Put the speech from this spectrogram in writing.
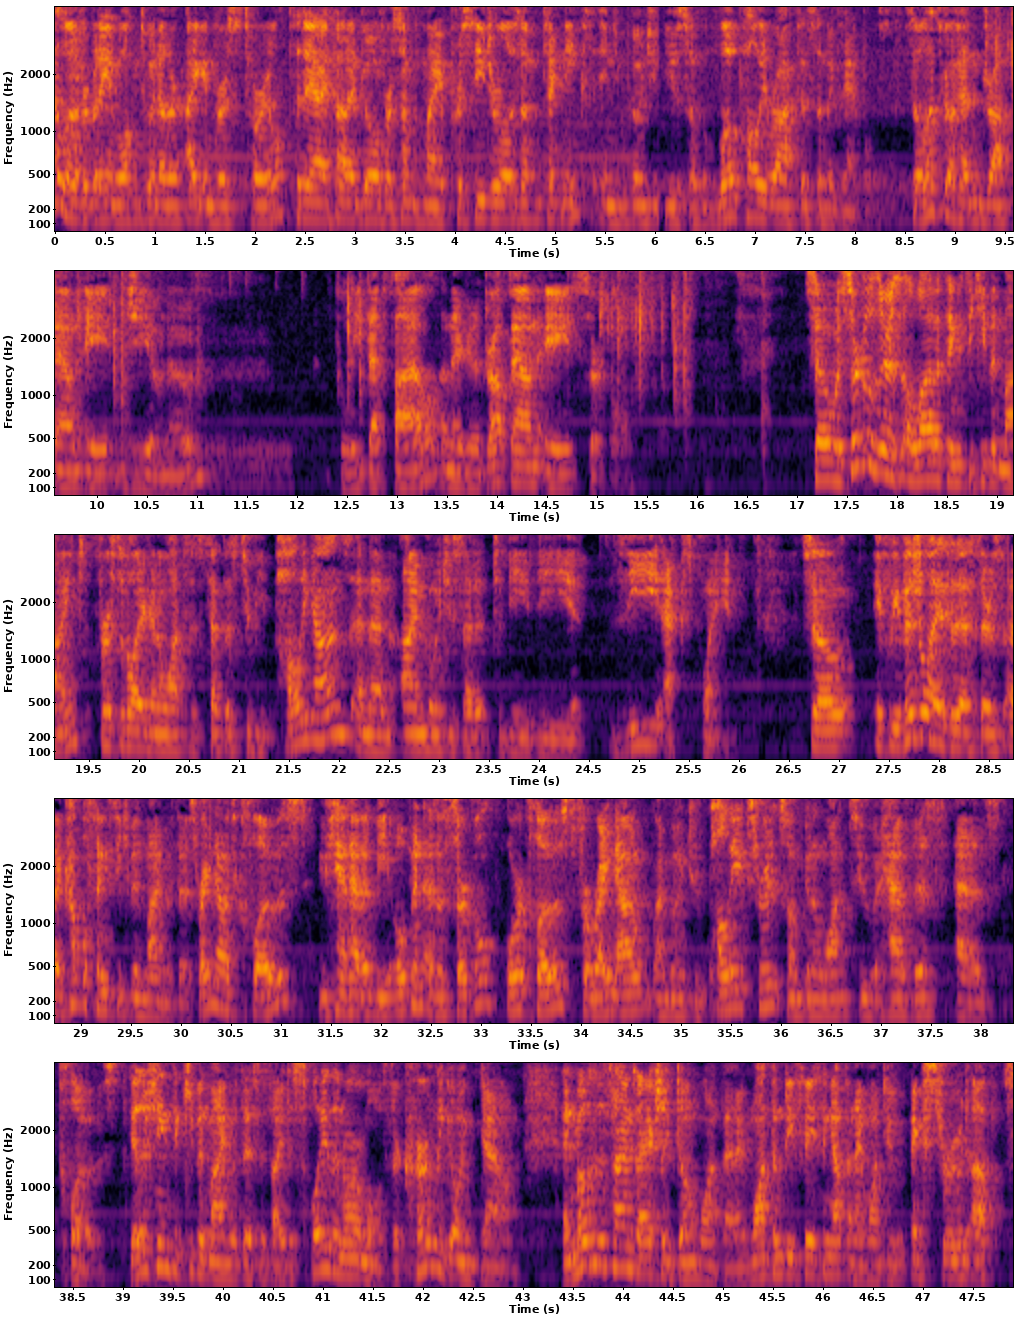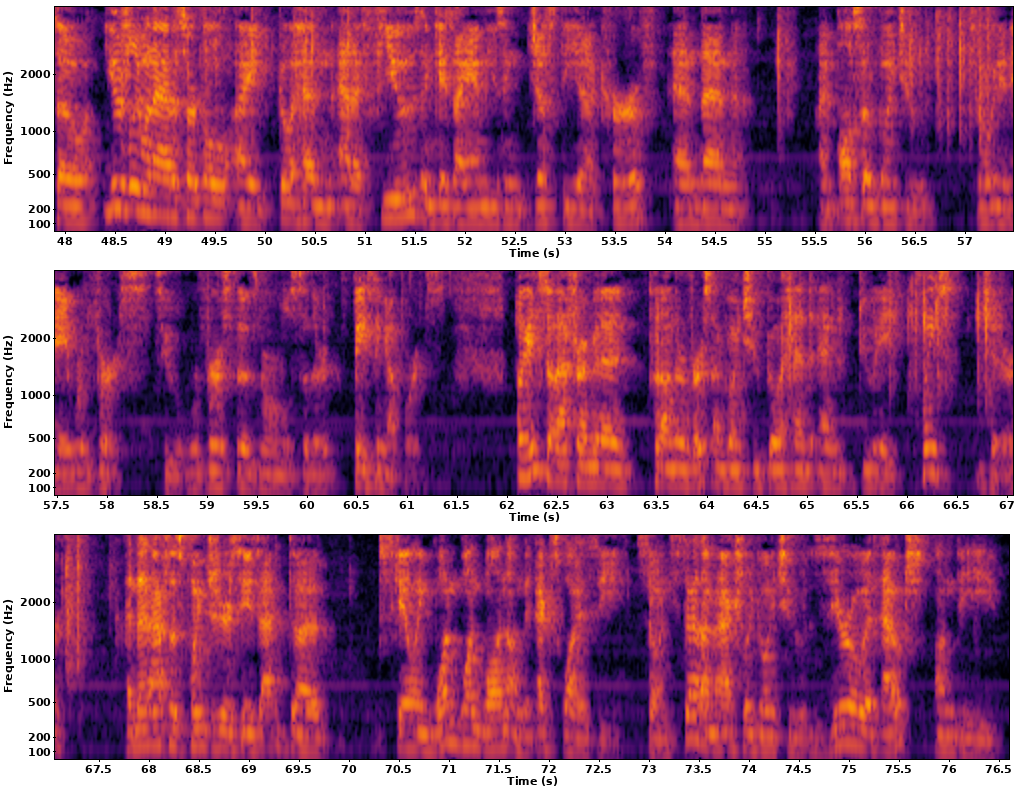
Hello everybody and welcome to another Eigenverse tutorial. Today I thought I'd go over some of my proceduralism techniques and I'm going to use some low poly rocks as some examples. So let's go ahead and drop down a geo node, delete that file, and then you're going to drop down a circle. So with circles, there's a lot of things to keep in mind. First of all, you're going to want to set this to be polygons, and then I'm going to set it to be the ZX plane. So if we visualize this, there's a couple things to keep in mind with this. Right now it's closed. You can't have it be open as a circle or closed. For right now, I'm going to poly extrude it, so I'm going to want to have this as closed. The other thing to keep in mind with this, if I display the normals, they're currently going down. And most of the times I actually don't want that. I want them to be facing up and I want to extrude up. So usually when I add a circle, I go ahead and add a fuse in case I am using just the uh, curve. And then I'm also going to throw in a reverse to reverse those normals so they're facing upwards. Okay, so after I'm going to put on the reverse, I'm going to go ahead and do a point jitter. And then after this point jitter, you see it's at, uh, scaling 111 on the XYZ. So instead, I'm actually going to zero it out on the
